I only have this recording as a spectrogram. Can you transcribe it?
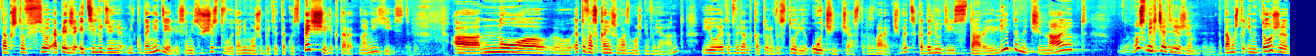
Так что все, опять же, эти люди никуда не делись, они существуют. Они, может быть, это такой спящий электорат, но они есть. А, но э, это, конечно, возможный вариант. И этот вариант, который в истории очень часто разворачивается, когда люди из старой элиты начинают ну, смягчать режим, потому что им тоже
